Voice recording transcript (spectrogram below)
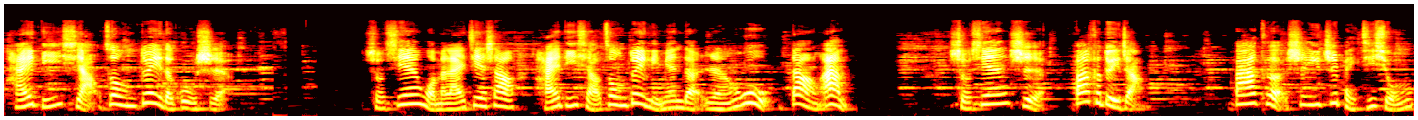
海底小纵队》的故事。首先，我们来介绍《海底小纵队》里面的人物档案。首先是巴克队长。巴克是一只北极熊，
